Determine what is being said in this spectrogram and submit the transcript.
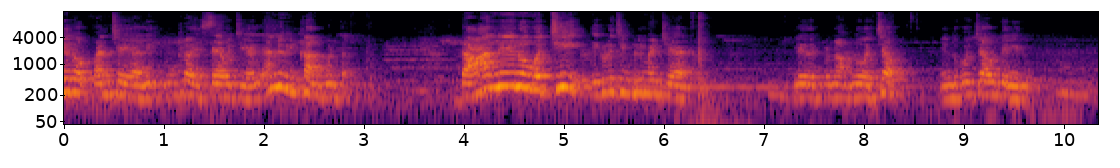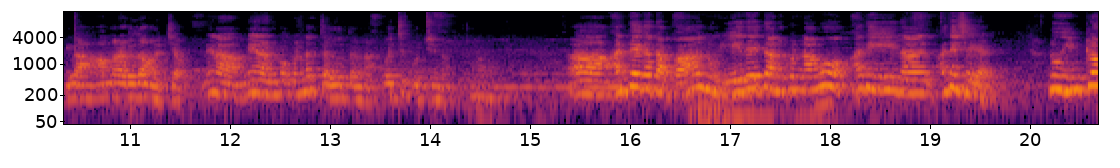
ఏదో ఒక పని చేయాలి ఇంట్లో సేవ చేయాలి అని నువ్వు ఇంట్లో అనుకుంటావు. దాన్ని నువ్వు వచ్చి ఇక్కడ వచ్చి ఇంప్లిమెంట్ చేయాలి. లేదు ఇప్పుడు నువ్వు వచ్చావు. ఎందుకు వచ్చావో తెలియదు ఇక అమ్మని అడుగుదామని వచ్చావు. నేను నేను అనుకోకుండా చదువుతున్నా వచ్చి కూర్చున్నా. అంతేగా తప్ప నువ్వు ఏదైతే అనుకున్నావో అది అదే చేయాలి. నువ్వు ఇంట్లో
